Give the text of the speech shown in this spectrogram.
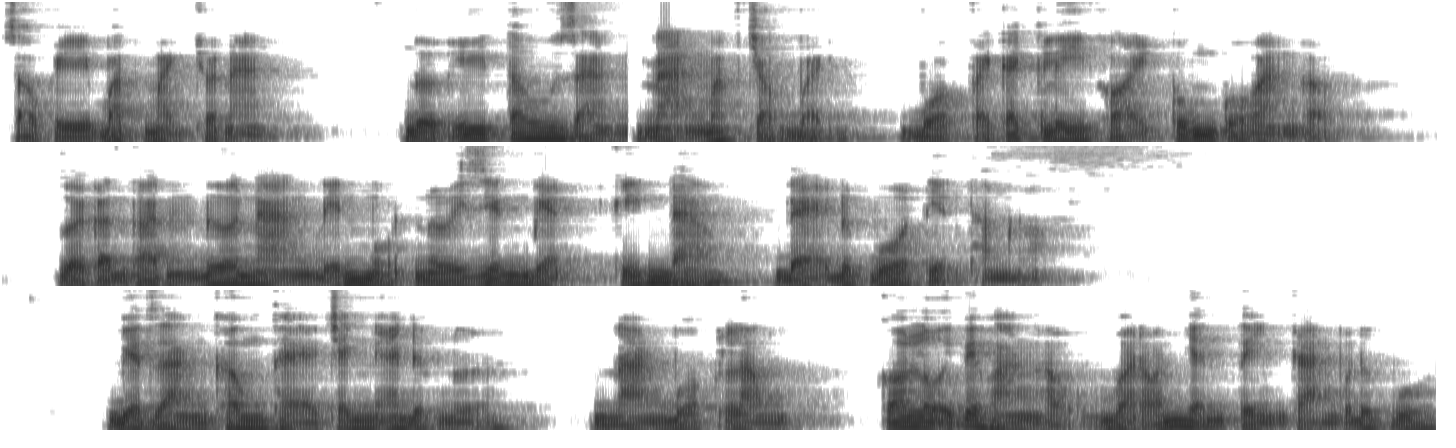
Sau khi bắt mạch cho nàng, Ngự y tâu rằng nàng mắc trọng bệnh, Buộc phải cách ly khỏi cung của hoàng hậu. Rồi cẩn thận đưa nàng đến một nơi riêng biệt Kín đáo Để đức vua tiện thăm nó. Biết rằng không thể tranh né được nữa, Nàng buộc lòng, Có lỗi với hoàng hậu Và đón nhận tình cảm của đức vua.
